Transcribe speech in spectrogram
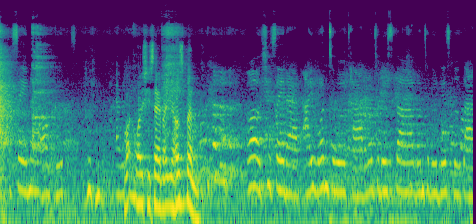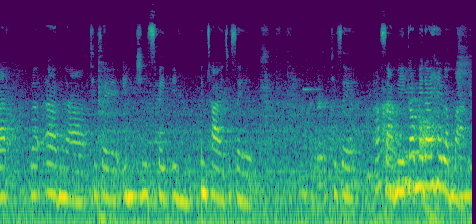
I say no, all good. What, what did she say about your husband? Oh, she say that I want to work hard, I want to do stuff, want to do this, do that. But um, uh, she say in she speak in in Thai. She say she say ถ้าสามีก็ไม่ได้ให้ลำบาก I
